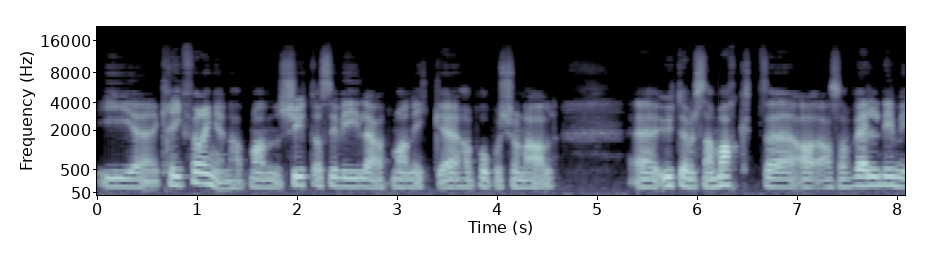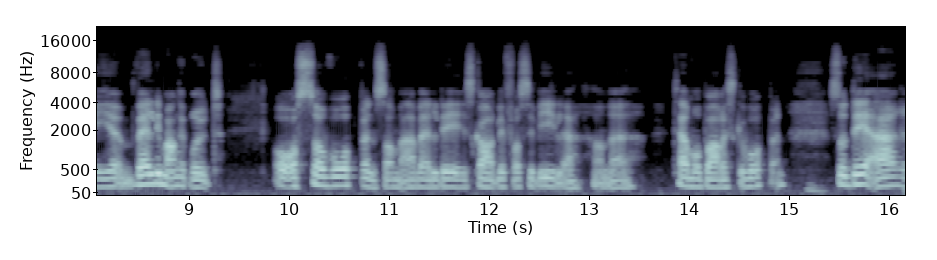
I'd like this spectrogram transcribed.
i uh, krigføringen. At man skyter sivile, at man ikke har proporsjonal uh, utøvelse av makt. Uh, altså veldig mye Veldig mange brudd. Og også våpen som er veldig skadelige for sivile. Sånne termobariske våpen. Så det er,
